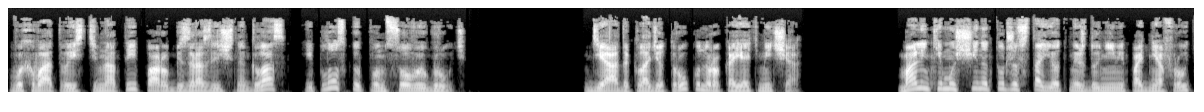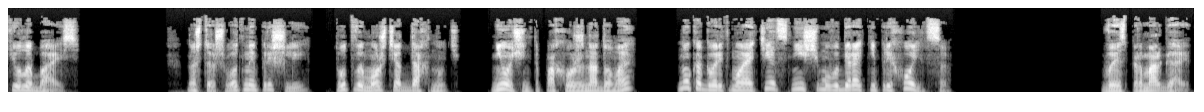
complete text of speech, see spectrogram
выхватывая из темноты пару безразличных глаз и плоскую пунцовую грудь. Диада кладет руку на рукоять меча. Маленький мужчина тут же встает между ними, подняв руки, улыбаясь. «Ну что ж, вот мы и пришли. Тут вы можете отдохнуть. Не очень-то похоже на дом, а? Но, как говорит мой отец, нищему выбирать не приходится. Веспер моргает.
